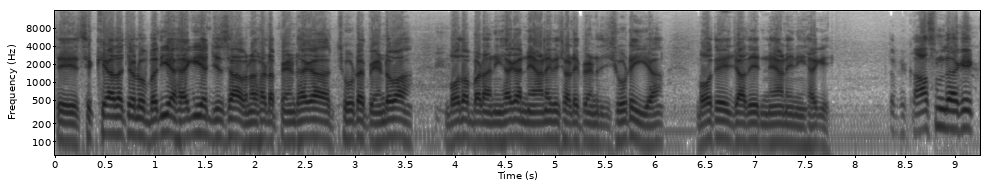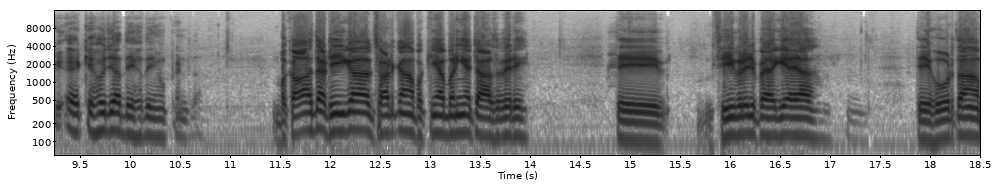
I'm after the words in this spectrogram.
ਤੇ ਸਿੱਖਿਆ ਦਾ ਚਲੋ ਵਧੀਆ ਹੈਗੀ ਆ ਜਿਸ ਹਿਸਾਬ ਨਾਲ ਸਾਡਾ ਪਿੰਡ ਹੈਗਾ ਛੋਟਾ ਪਿੰਡ ਵਾ ਬਹੁਤਾ ਬੜਾ ਨਹੀਂ ਹੈਗਾ ਨਿਆਣੇ ਵੀ ਸਾਡੇ ਪਿੰਡ 'ਚ ਛੋਟੇ ਹੀ ਆ ਬਹੁਤੇ ਜ਼ਿਆਦਾ ਨਿਆਣੇ ਨਹੀਂ ਹੈਗੇ। ਤੇ ਵਿਕਾਸ ਨੂੰ ਲੈ ਕੇ ਕਿਹੋ ਜਿਹਾ ਦੇਖਦੇ ਹੋ ਪਿੰਡ ਦਾ? ਵਿਕਾਸ ਤਾਂ ਠੀਕ ਆ ਸੜਕਾਂ ਪੱਕੀਆਂ ਬਣੀਆਂ ਚਾਰ ਸਵੇਰੇ। ਤੇ ਸੀਵਰੇਜ ਪੈ ਗਿਆ ਆ ਤੇ ਹੋਰ ਤਾਂ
